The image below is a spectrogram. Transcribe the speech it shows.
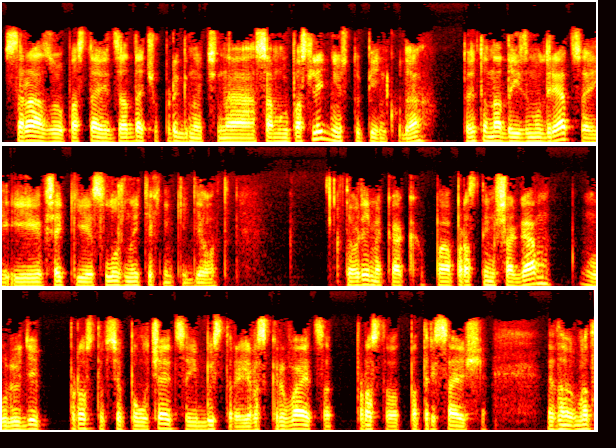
сразу поставить задачу прыгнуть на самую последнюю ступеньку, да, то это надо измудряться и всякие сложные техники делать. В то время как по простым шагам у людей просто все получается и быстро, и раскрывается просто вот потрясающе. Это вот,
